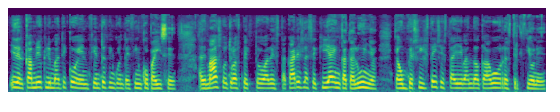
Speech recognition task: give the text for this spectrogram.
y del cambio climático en 155 países. Además, otro aspecto a destacar es la sequía en Cataluña, que aún persiste y se está llevando a cabo restricciones.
